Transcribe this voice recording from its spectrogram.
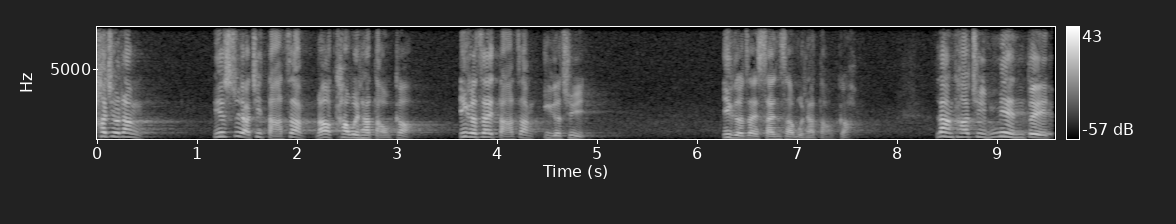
他就让约书亚去打仗，然后他为他祷告，一个在打仗，一个去，一个在山上为他祷告。”让他去面对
